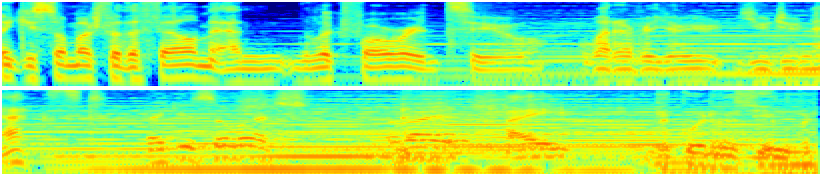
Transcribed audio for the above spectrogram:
Thank you so much for the film, and we look forward to whatever you you do next. Thank you so much. Bye bye. Bye. Recuerda siempre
